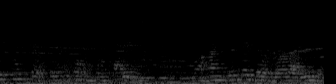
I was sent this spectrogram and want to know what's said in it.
100 में डबल वाली है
